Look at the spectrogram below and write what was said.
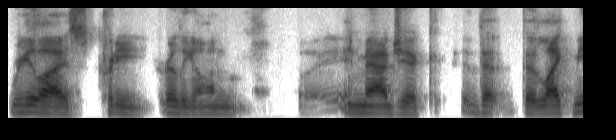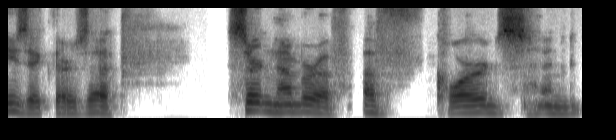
realize pretty early on in magic that, that like music, there's a certain number of of chords and,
